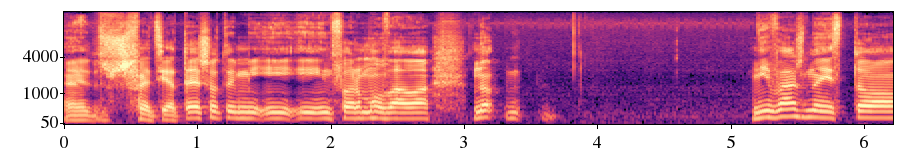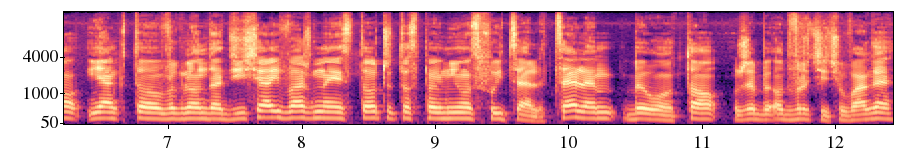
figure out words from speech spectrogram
E, Szwecja też o tym i, i informowała. No, Nieważne jest to, jak to wygląda dzisiaj, ważne jest to, czy to spełniło swój cel. Celem było to, żeby odwrócić uwagę.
